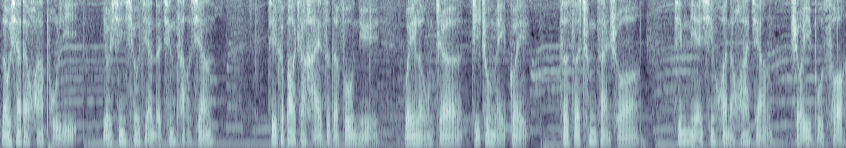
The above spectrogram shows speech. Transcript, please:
楼下的花圃里有新修剪的青草香，几个抱着孩子的妇女围拢着几株玫瑰，啧啧称赞说。今年新换的花匠手艺不错，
